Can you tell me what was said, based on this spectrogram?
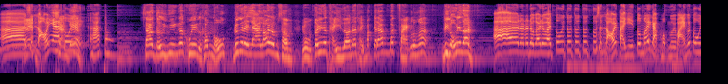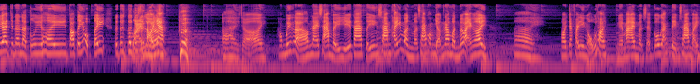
À Nè, xin lỗi nha tôi kia. Hả Sao tự nhiên á khuya rồi không ngủ? Đứng ở đây la lói um sầm Rồi một tí nó thầy lên á Thầy bắt cái đám bắt phạt luôn á. Đi ngủ đi lên. À, được, được rồi, được rồi, tôi, tôi, tôi, tôi, tôi xin lỗi Tại vì tôi mới gặp một người bạn của tôi á Cho nên là tôi hơi to tiếng một tí. Tôi, tôi, tôi, tôi xin lỗi nha. Ai trời ơi Không biết là hôm nay Sam bị gì ta? Tự nhiên Sam thấy mình mà Sam không nhận ra mình mấy bạn ơi. Ai... Thôi chắc phải đi ngủ thôi. Ngày mai mình sẽ cố gắng tìm Sam vậy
